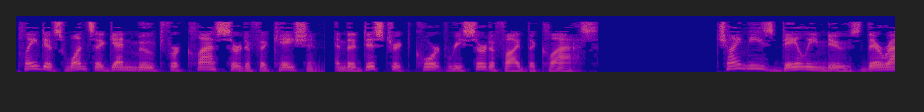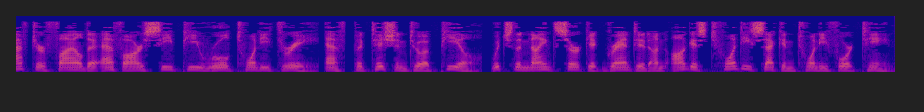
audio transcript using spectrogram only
plaintiffs once again moved for class certification, and the district court recertified the class. Chinese Daily News thereafter filed a FRCP Rule 23 F petition to appeal, which the Ninth Circuit granted on August 22, 2014.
